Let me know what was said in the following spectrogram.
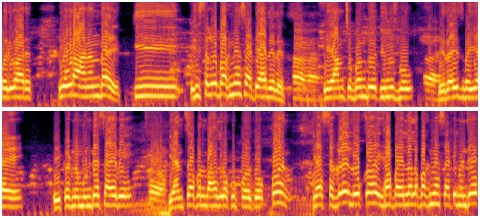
परिवार आहेत. एवढा आनंद आहे की हे सगळे बघण्यासाठी आलेले. आहेत. हे आमचे बंधू आहेत युनुस भाऊ. हे रईस भैया आहे. इकडनं मुंडे साहेब आहे. यांचा पण बहादुरा खूप पळतो. पण ह्या सगळे लोक ह्या बैलाला बघण्यासाठी म्हणजे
